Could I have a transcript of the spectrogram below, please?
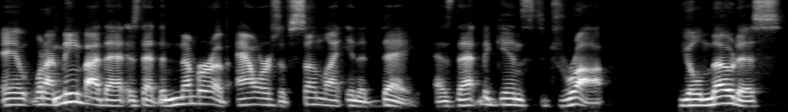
And what I mean by that is that the number of hours of sunlight in a day, as that begins to drop, you'll notice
